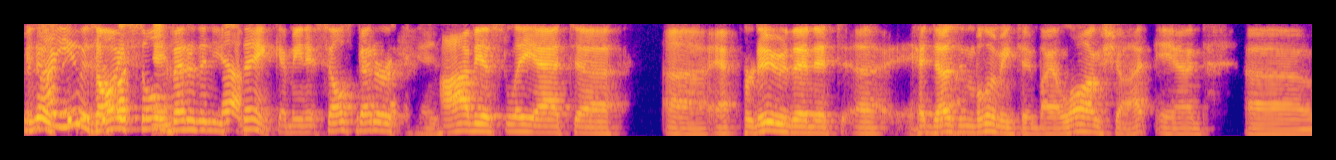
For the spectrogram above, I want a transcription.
And IU is always sold game. better than you yeah. think. I mean, it sells better, obviously, at uh, uh, at Purdue than it uh, does in Bloomington by a long shot. And uh, uh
